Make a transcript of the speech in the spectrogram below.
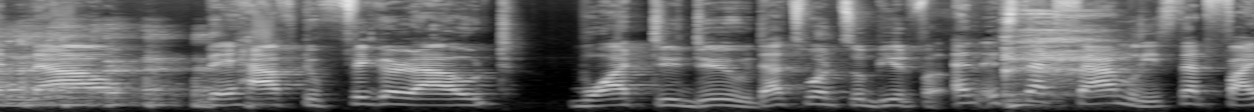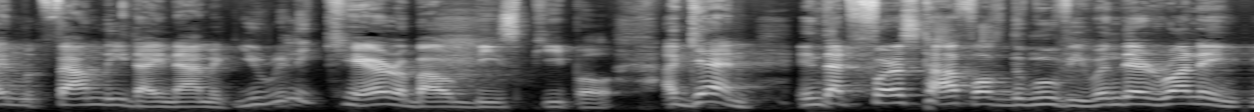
and now they have to figure out what to do. That's what's so beautiful, and it's that family, it's that fam- family dynamic. You really care about these people. Again, in that first half of the movie, when they're running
